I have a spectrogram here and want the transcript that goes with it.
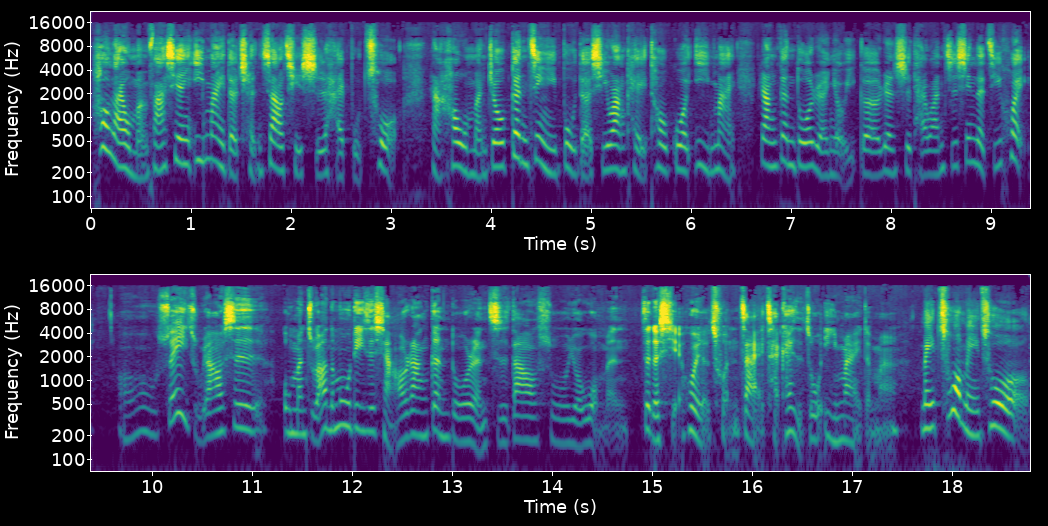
后来我们发现义卖的成效其实还不错，然后我们就更进一步的希望可以透过义卖，让更多人有一个认识台湾之星的机会。哦，所以主要是我们主要的目的是想要让更多人知道说有我们这个协会的存在，才开始做义卖的吗？没错，没错。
